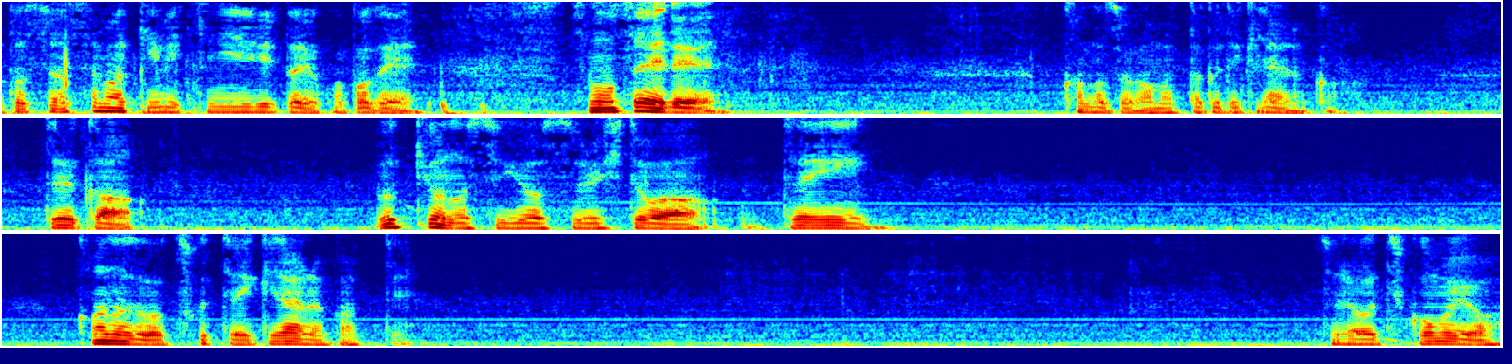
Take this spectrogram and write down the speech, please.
私は狭き道にいるということで、そのせいで、彼女が全くできないのか。というか、仏教の修行をする人は全員、彼女を作っちゃいけないのかって。それは落ち込むよ。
